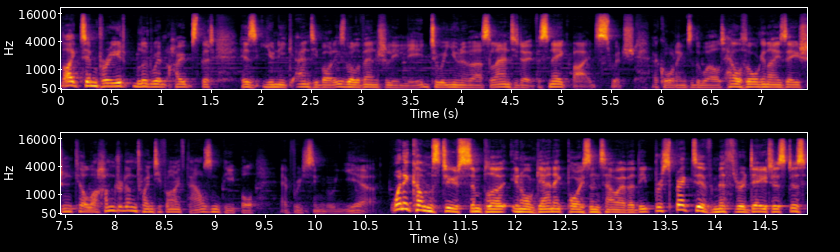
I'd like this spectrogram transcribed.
Like Tim Friede, Ludwin hopes that his unique antibodies will eventually lead to a universal antidote for snakebites, which, according to the World Health Organization, kill 125,000 people every single year. When it comes to simpler inorganic poisons, however, the prospective Mithridates is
